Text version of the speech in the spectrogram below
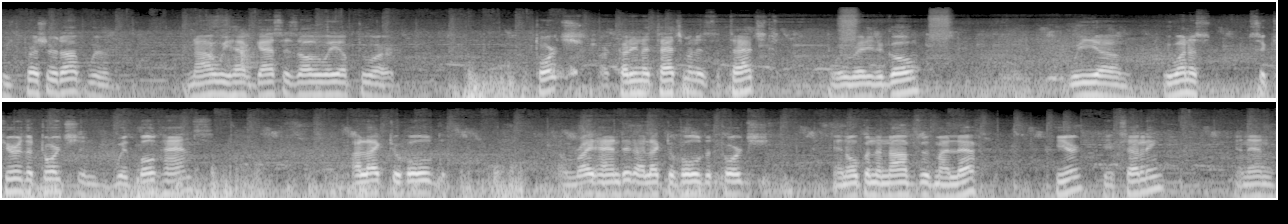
We pressured up. We're now we have gases all the way up to our torch. Our cutting attachment is attached. We're ready to go. We um, we want to secure the torch in, with both hands. I like to hold. I'm right-handed. I like to hold the torch and open the knobs with my left here, the acetylene, and then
